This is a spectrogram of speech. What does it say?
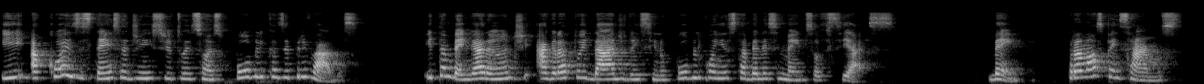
e a coexistência de instituições públicas e privadas. E também garante a gratuidade do ensino público em estabelecimentos oficiais. Bem, para nós pensarmos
